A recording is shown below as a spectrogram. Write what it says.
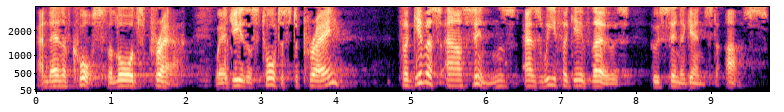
And then, of course, the Lord's Prayer, where Jesus taught us to pray, forgive us our sins as we forgive those who sin against us.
